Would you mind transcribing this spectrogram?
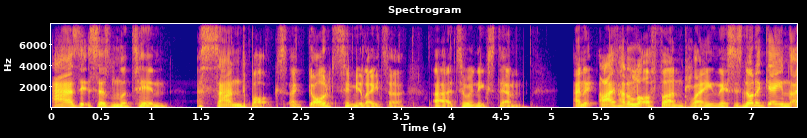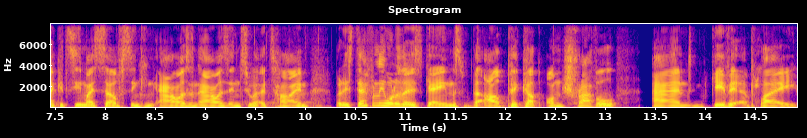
as it says on the tin, a sandbox, a god simulator uh, to an extent. And it, I've had a lot of fun playing this. It's not a game that I could see myself sinking hours and hours into at a time, but it's definitely one of those games that I'll pick up on travel and give it a play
